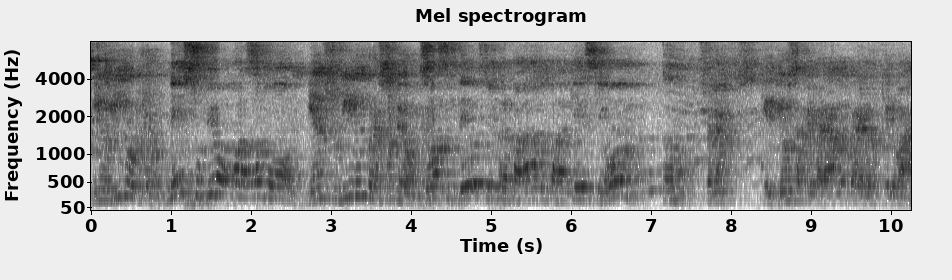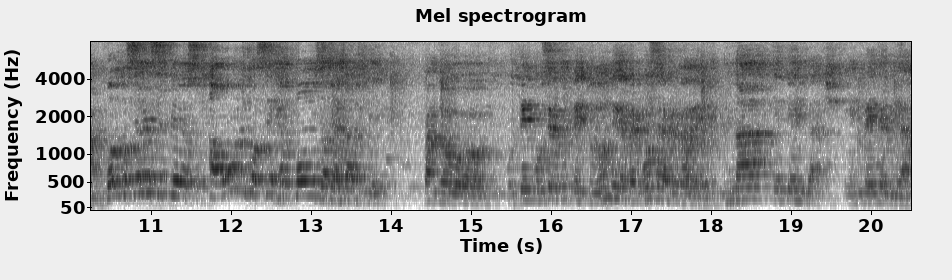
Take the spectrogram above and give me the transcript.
ni oído oyó, nem subiu ao coração do homem, ni han subido en corazón de hombre. são as que Deus tem preparado para aqueles que o amam. Que Dios ha preparado para los que lo aman. Quando você lê esse texto, aonde você repousa a verdade dele? Cuando usted observa este texto, ¿dónde reposa la verdad de él? Na eternidade. En la eternidad.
